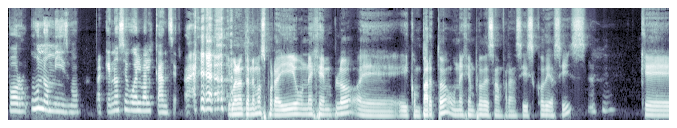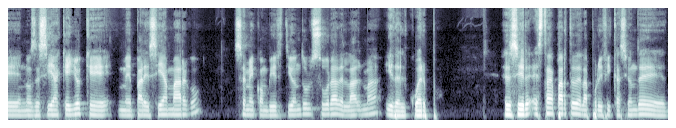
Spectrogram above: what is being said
por uno mismo para que no se vuelva el cáncer. Y bueno, tenemos por ahí un ejemplo, eh, y comparto, un ejemplo de San Francisco de Asís, que nos decía aquello que me parecía amargo, se me convirtió en dulzura del alma y del cuerpo. Es decir, esta parte de la purificación de,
